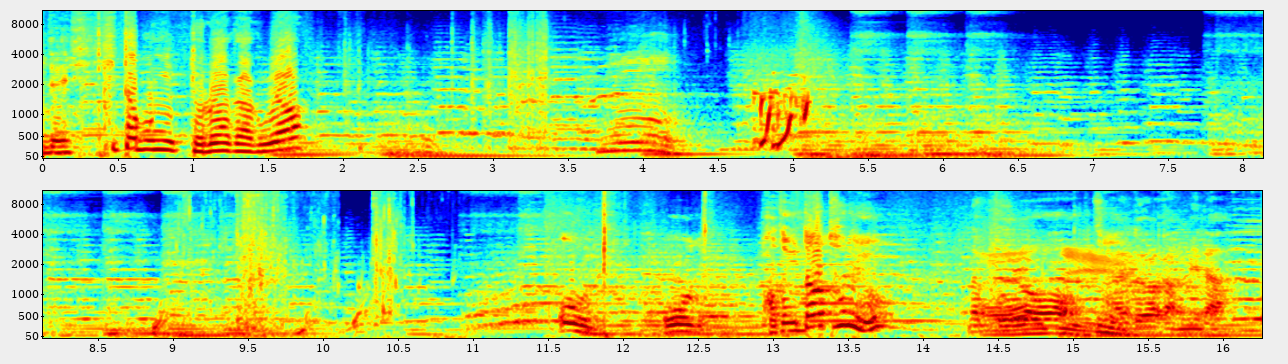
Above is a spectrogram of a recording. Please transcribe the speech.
이제 히터봉이 돌아가고요. 오, 오, 바닥이 따뜻하네요? 나 보일러 잘 돌아갑니다.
